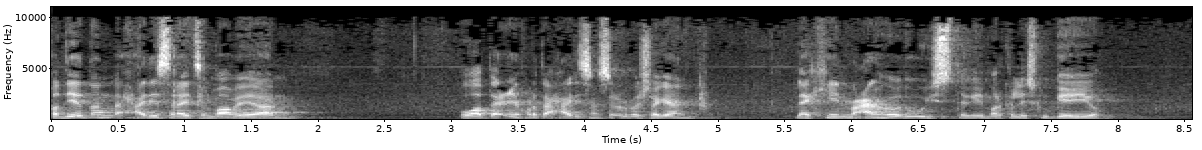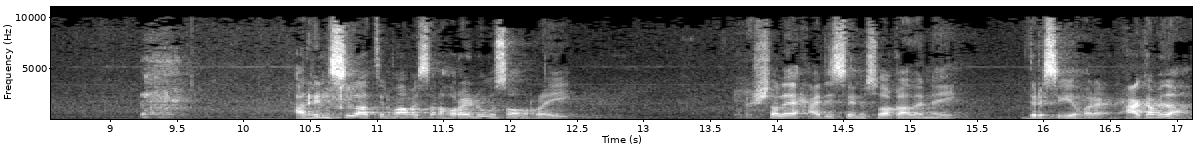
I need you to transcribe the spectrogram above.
qadiyadan axaadiistan ay tilmaamayaan waa daciif horta axaadiistan si culimadu sheegeen laakiin macnahooda uu istegay marka la isku geeyo arrin sidaa tilmaamaysana horeynu ugu soo maray shalay axaadiistaynu soo qaadanay dersigii hore maxaa ka mid ahaa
